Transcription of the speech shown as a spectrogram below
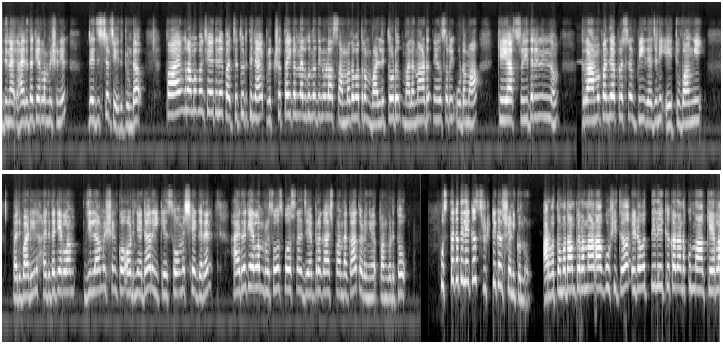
ഇതിനായി ഹരിത കേരളം മിഷനിൽ രജിസ്റ്റർ ചെയ്തിട്ടുണ്ട്. പായം ഗ്രാമപഞ്ചായത്തിലെ പച്ചത്തുരുത്തിനായി വൃക്ഷത്തൈകൾ നൽകുന്നതിനുള്ള സമ്മതപത്രം വള്ളിത്തോട് മലനാട് നഴ്സറി ഉടമ കെ ആർ ശ്രീധരനിൽ നിന്നും ഗ്രാമപഞ്ചായത്ത് പ്രസിഡന്റ് പി രജനി ഏറ്റുവാങ്ങി. പരിപാടിയിൽ ഹരിത കേരളം ജില്ലാ mission coordinator E K Somasekharan Haritha Keralam resource personal Jayaprakash Panthakka തുടങ്ങിയവർ പങ്കെടുത്തു. പുസ്തകത്തിലേക്ക് സൃഷ്ടികൾ ക്ഷണിക്കുന്നു. അറുപത്തൊമ്പതാം പിറന്നാൾ ആഘോഷിച്ച് എഴുപത്തിലേക്ക് നടക്കുന്ന കേരള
